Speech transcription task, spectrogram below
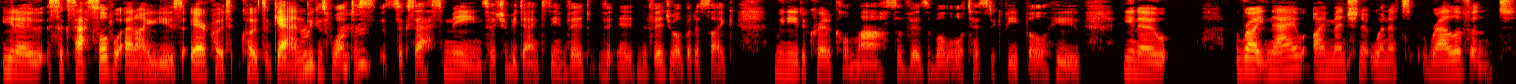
you know, successful. And I use air quote, quotes again mm-hmm. because what mm-hmm. does success mean? So it should be down to the individual, but it's like we need a critical mass of visible autistic people who, you know, right now I mention it when it's relevant,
